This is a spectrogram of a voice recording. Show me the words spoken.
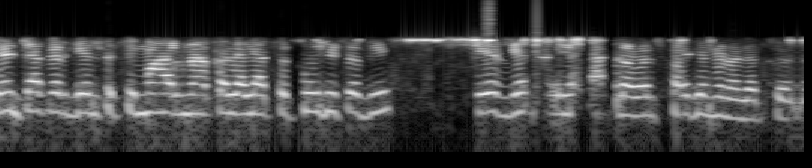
त्यांच्याकडे गेलं तर ते मारून हाकायला तर पोलीस बी केस घेतला अठरा वर्ष पाहिजे म्हणाल्यात. सर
